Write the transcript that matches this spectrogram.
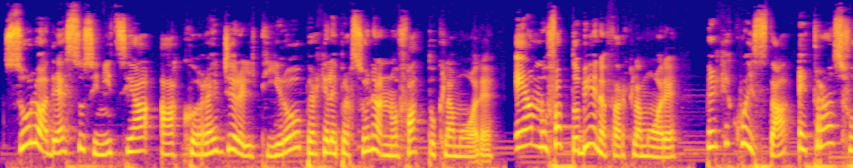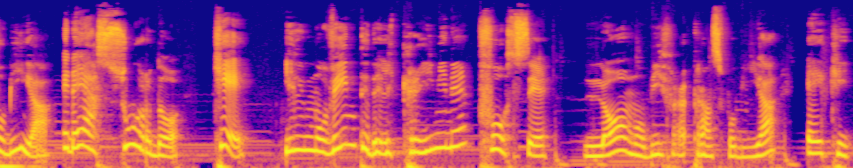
Solo adesso si inizia a correggere il tiro perché le persone hanno fatto clamore. E hanno fatto bene a far clamore, perché questa è transfobia. Ed è assurdo che il movente del crimine fosse l'omo-transfobia e che i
